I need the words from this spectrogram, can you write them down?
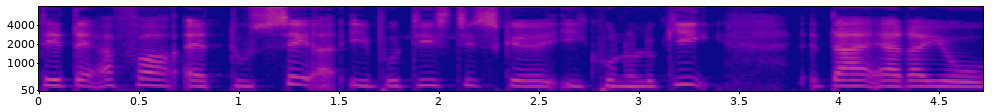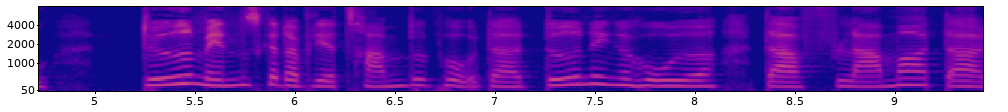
Det er derfor, at du ser i buddhistiske ikonologi, der er der jo døde mennesker, der bliver trampet på. Der er dødningehoveder, der er flammer, der er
